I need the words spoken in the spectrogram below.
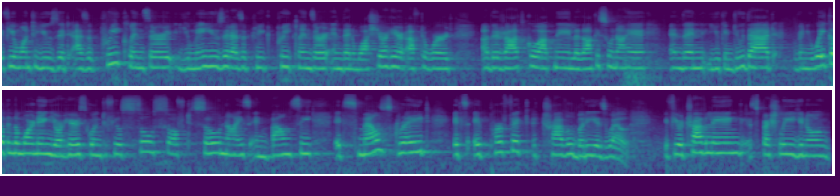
if you want to use it as a pre-cleanser, you may use it as a pre-cleanser and then wash your hair afterward. अगर रात को आपने लगा के सोना है and then you can do that when you wake up in the morning your hair is going to feel so soft so nice and bouncy it smells great it's a perfect travel buddy as well if you're traveling especially you know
